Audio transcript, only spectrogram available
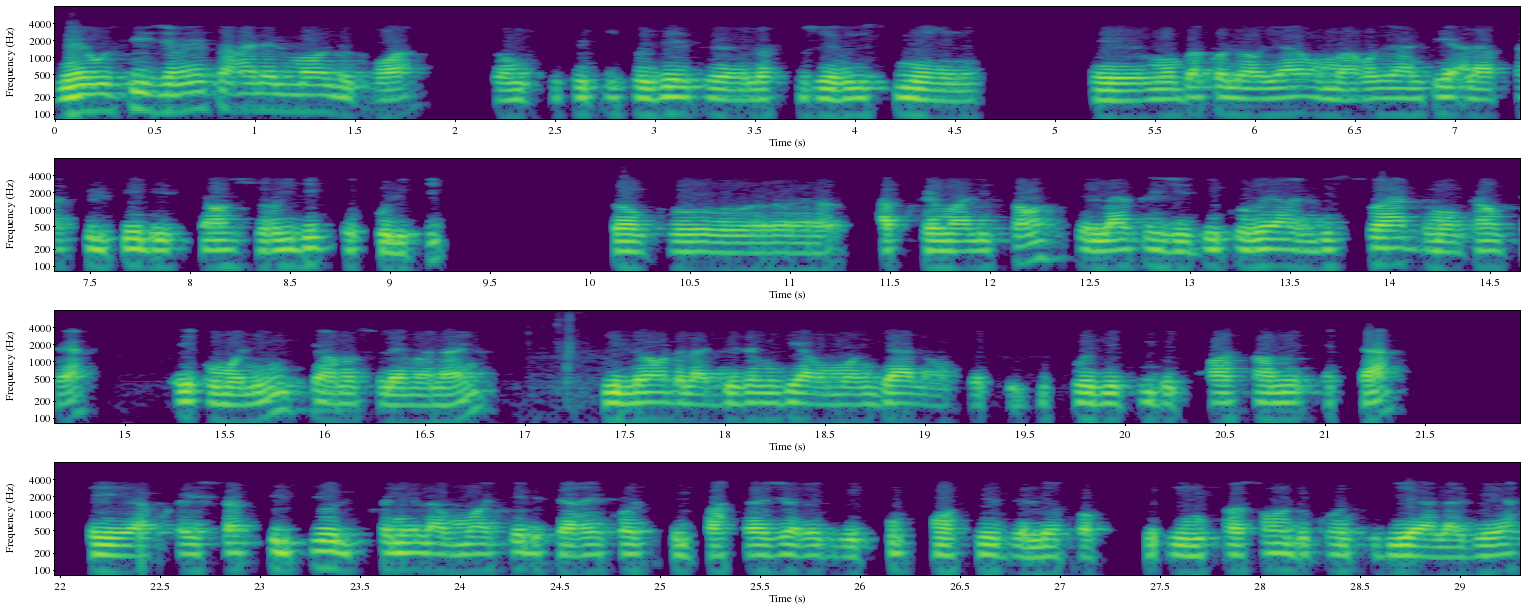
mais aussi j'aimais parallèlement le droit. Donc, c'est ce qui faisait que lorsque j'ai réussi mes, mon baccalauréat, on m'a orienté à la faculté des sciences juridiques et politiques. Donc, euh, après ma licence, c'est là que j'ai découvert l'histoire de mon grand-père et homonyme, Tierno Souleymanaï, qui, lors de la Deuxième Guerre mondiale, en fait, disposait plus de 300 000 hectares. Et après chaque culture, il prenait la moitié de ses récoltes qu'il partageait avec les troupes françaises de l'époque. C'était une façon de contribuer à la guerre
